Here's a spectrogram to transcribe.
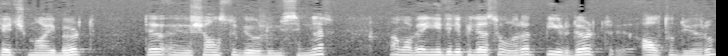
Catch My Bird de e, şanslı gördüğüm isimler. Ama ben yedili plase olarak 1, 4, 6 diyorum.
